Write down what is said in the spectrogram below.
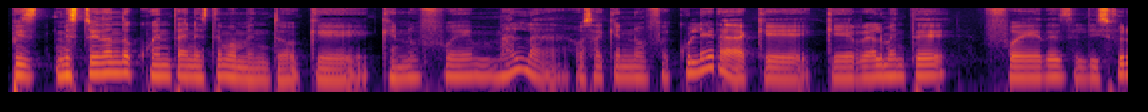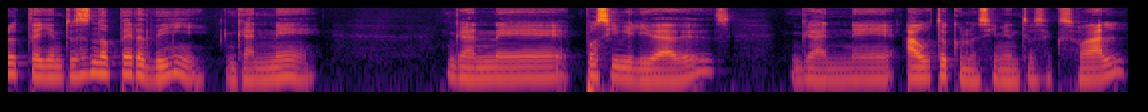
pues me estoy dando cuenta en este momento que, que no fue mala, o sea, que no fue culera, que, que realmente fue desde el disfrute y entonces no perdí, gané, gané posibilidades, gané autoconocimiento sexual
